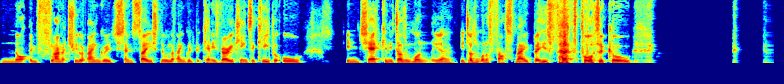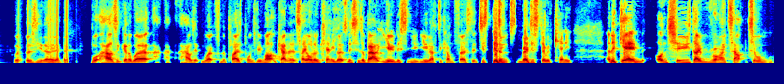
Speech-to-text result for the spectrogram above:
not inflammatory language, sensational language, but Kenny's very keen to keep it all in check, and he doesn't want you know he doesn't want a fuss made. But his first port of call was you know what how's it going to work? How's it work from the player's point of view? Mark Catlin say, "Hold on, Kenny, look, this is about you. This you, you have to come first. It just didn't register with Kenny. And again on Tuesday, right up to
